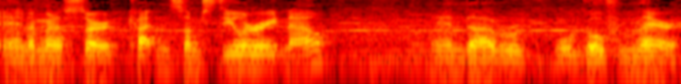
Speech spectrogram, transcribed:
and I'm going to start cutting some steel right now, and uh, we'll go from there.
